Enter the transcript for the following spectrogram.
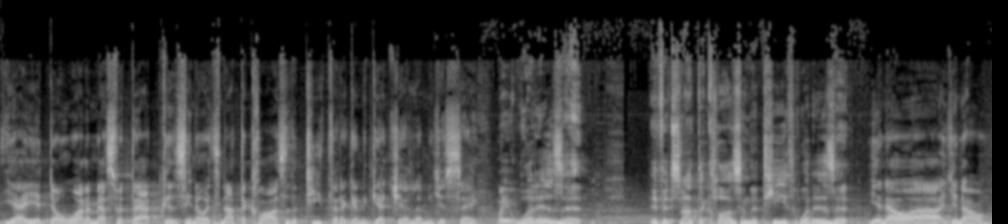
Yeah, you don't want to mess with that because, you know, it's not the claws or the teeth that are going to get you, let me just say. Wait, what is it? If it's not the claws and the teeth, what is it? You know, uh, you know.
